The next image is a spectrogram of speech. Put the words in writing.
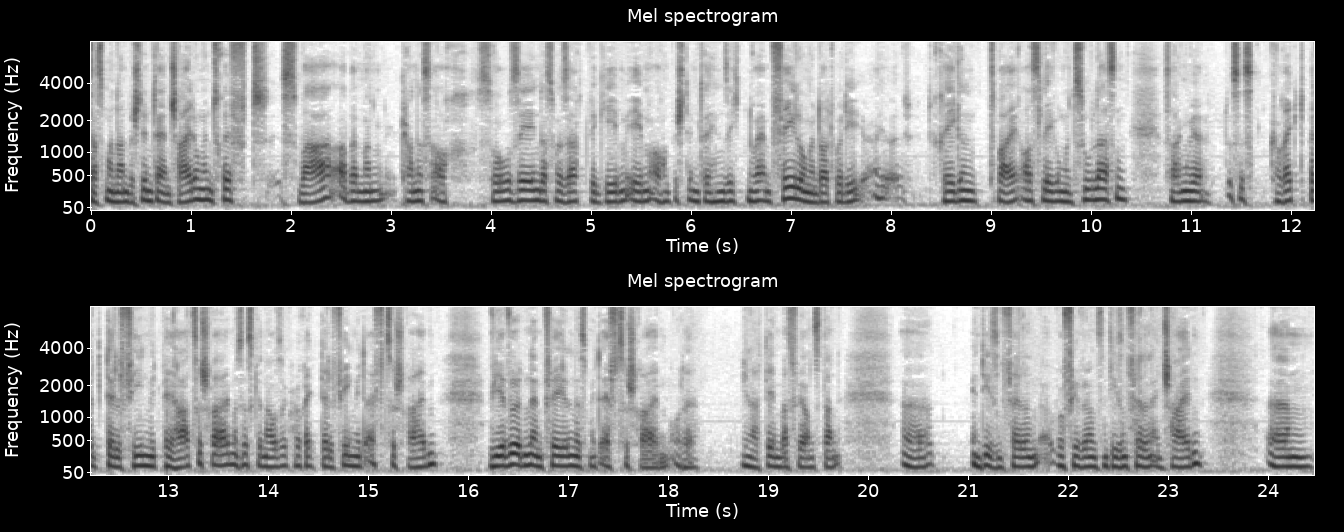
dass man dann bestimmte Entscheidungen trifft, ist wahr, aber man kann es auch so sehen, dass man sagt, wir geben eben auch in bestimmter Hinsicht nur Empfehlungen. Dort, wo die äh, Regeln zwei Auslegungen zulassen, sagen wir, es ist korrekt, Delfin mit pH zu schreiben, es ist genauso korrekt, Delfin mit F zu schreiben. Wir würden empfehlen, es mit F zu schreiben oder je nachdem, was wir uns dann äh, in diesen Fällen, wofür wir uns in diesen Fällen entscheiden. Ähm,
